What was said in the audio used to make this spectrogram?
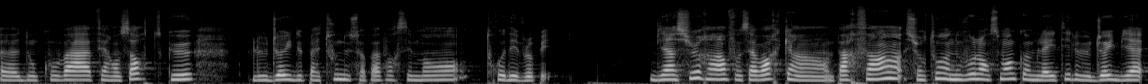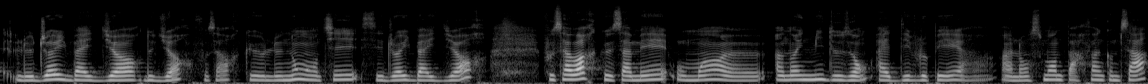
euh, donc on va faire en sorte que le Joy de Patou ne soit pas forcément trop développé. Bien sûr, il hein, faut savoir qu'un parfum, surtout un nouveau lancement comme l'a été le Joy, le Joy by Dior de Dior, il faut savoir que le nom entier c'est Joy by Dior. faut savoir que ça met au moins un an et demi, deux ans à développer un, lancement de parfum comme ça.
